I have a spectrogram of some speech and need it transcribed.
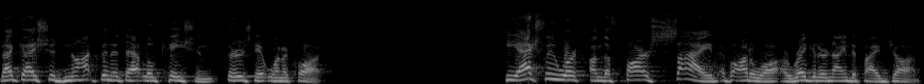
That guy should not have been at that location Thursday at 1 o'clock. He actually worked on the far side of Ottawa, a regular 9 to 5 job.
